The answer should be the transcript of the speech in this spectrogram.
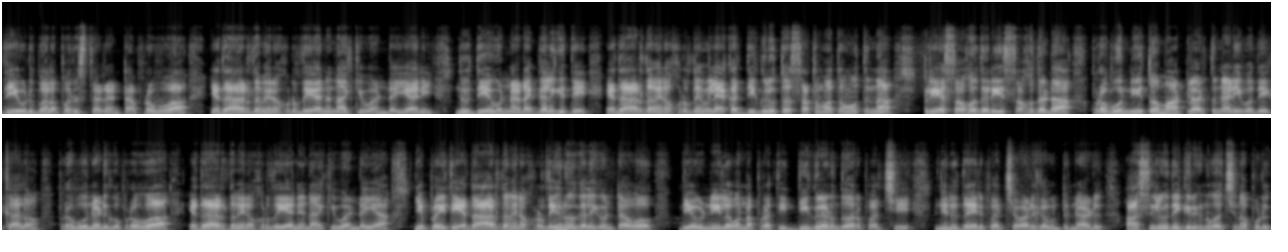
దేవుడు బలపరుస్తాడంట. ప్రభువా యథార్థమైన హృదయాన్ని నాకు ఇవ్వండి అయ్యా అని నువ్వు దేవుణ్ణి అడగగలిగితే యథార్థమైన హృదయం లేక దిగులుతో సతమతమవుతున్న ప్రియ సహోదరి సహోదరుడా ప్రభు నీతో మాట్లాడుతున్నాడు ఈ ఉదయకాలం ప్రభు నడుగు ప్రభువా యథార్థమైన హృదయాన్ని నాకు ఇవ్వండి అయ్యా. ఎప్పుడైతే యథార్థమైన హృదయం కలిగి ఉంటావో దేవుడు నీలో ఉన్న ప్రతి దిగులను దూరపరిచి నేను ధైర్యపరిచేవాడుగా ఉంటున్నాడు. ఆ సులువు దగ్గరికి నువ్వు వచ్చినప్పుడు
